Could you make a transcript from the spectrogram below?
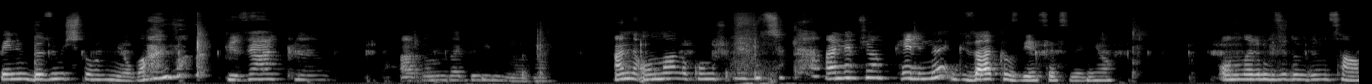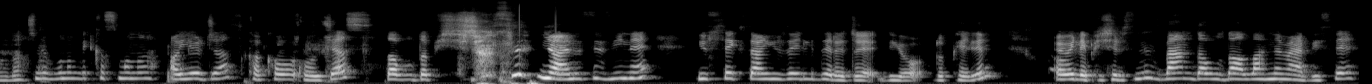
Benim gözüm hiç doymuyor galiba. Güzel kız. Adını da bilmiyorum. Anne onlarla konuşuyoruz. Annem şu an Pelin'e güzel kız diye sesleniyor. Onların bizi duyduğunu sandı. Şimdi bunun bir kısmını ayıracağız. Kakao koyacağız. Davulda pişireceğiz. yani siz yine 180-150 derece diyordu Pelin. Öyle pişirirsiniz. Ben davulda Allah ne verdiyse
